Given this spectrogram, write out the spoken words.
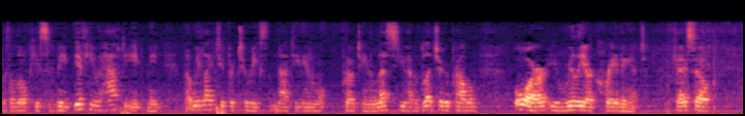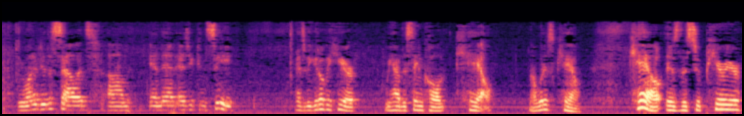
with a little piece of meat if you have to eat meat. But we'd like to for two weeks not to eat animal protein unless you have a blood sugar problem or you really are craving it. Okay, so we want to do the salads. Um, and then as you can see, as we get over here, we have this thing called kale. Now, what is kale? Kale is the superior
